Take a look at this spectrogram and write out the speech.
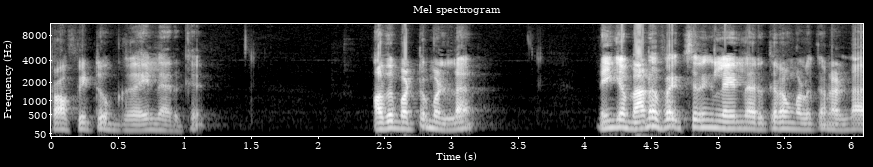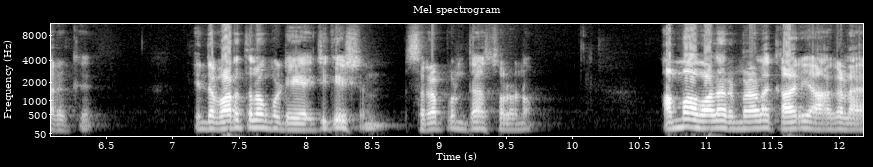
ப்ராஃபிட்டு உங்கள் கையில் இருக்குது அது மட்டும் இல்லை நீங்கள் மேனுஃபேக்சரிங் லைனில் இருக்கிறவங்களுக்கு நல்லா இருக்குது இந்த வாரத்தில் உங்களுடைய எஜுகேஷன் சிறப்புன்னு தான் சொல்லணும். அம்மாவால் ரொம்ப நாளாக காரியம் ஆகலை.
